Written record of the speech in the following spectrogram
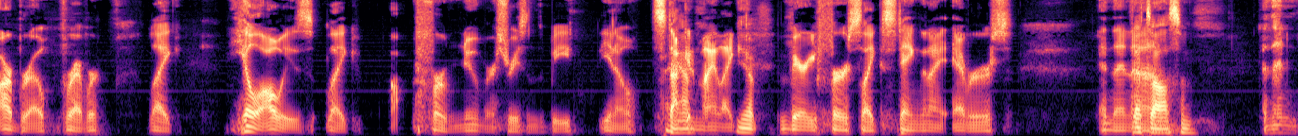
Our bro forever. Like he'll always like uh, for numerous reasons be you know stuck Yeah. in my like Yep. very first like staying the night ever. And then That's um, awesome. And then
